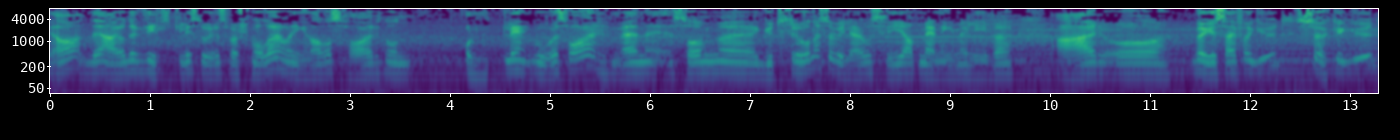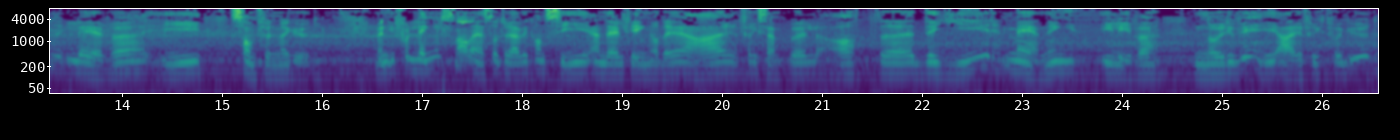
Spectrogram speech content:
Ja, det er jo det virkelig store spørsmålet, og ingen av oss har noen ordentlig gode svar. Men som eh, gudstroende så vil jeg jo si at meningen med livet er å bøye seg for Gud, søke Gud, leve i samfunn med Gud. Men i forlengelsen av det så tror jeg vi kan si en del ting, og det er f.eks. at eh, det gir mening i livet når vi i ærefrykt for Gud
